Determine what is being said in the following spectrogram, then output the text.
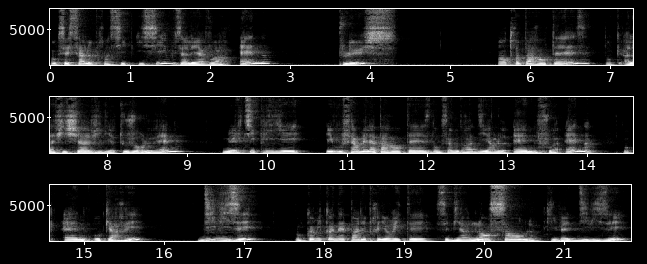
Donc c'est ça le principe ici. Vous allez avoir n plus, entre parenthèses, donc à l'affichage il y a toujours le n, multiplié et vous fermez la parenthèse, donc ça voudra dire le n fois n, donc n au carré, divisé, donc comme il ne connaît pas les priorités, c'est bien l'ensemble qui va être divisé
